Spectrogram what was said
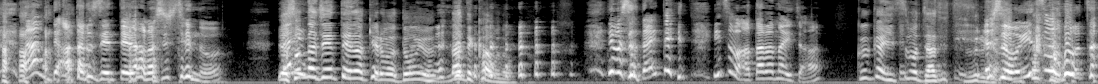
なんで当たる前提で話してんの？いや、そんな前提なければどういう、なんで買うの？でもさ、大体いつも当たらないじゃん？これがいつも挫折するじゃん。そう、いつもさ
